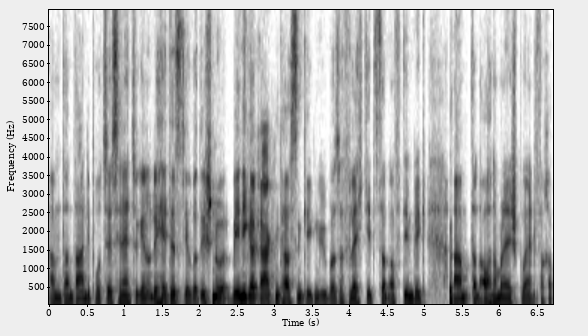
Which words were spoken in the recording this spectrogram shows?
ähm, dann da in die Prozesse hineinzugehen und ihr hättet jetzt theoretisch nur weniger Krankenkassen gegenüber, also vielleicht geht es dann auf dem Weg ähm, dann auch nochmal eine Spur einfacher.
